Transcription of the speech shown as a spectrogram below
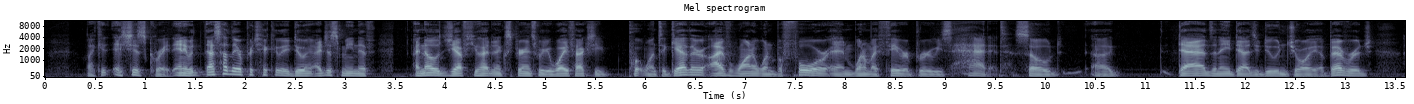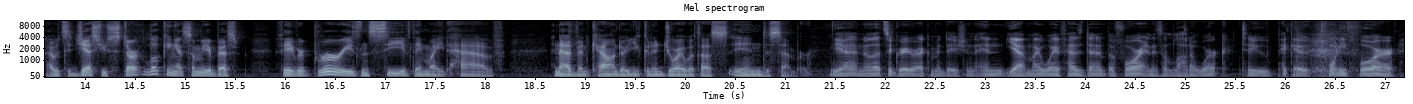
Like it, it's just great. Anyway, that's how they're particularly doing. I just mean if I know Jeff, you had an experience where your wife actually put one together. I've wanted one before, and one of my favorite breweries had it. So, uh, dads and any dads who do enjoy a beverage, I would suggest you start looking at some of your best favorite breweries and see if they might have an advent calendar you can enjoy with us in December. Yeah, no, that's a great recommendation. And yeah, my wife has done it before, and it's a lot of work to pick out 24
